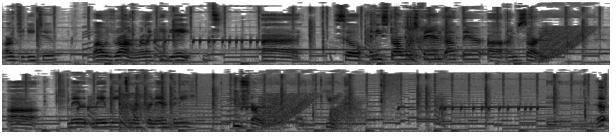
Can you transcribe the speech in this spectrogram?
R2-D2? Well, I was wrong. We're like BB-8. uh, so any Star Wars fans out there, uh, I'm sorry uh, ma mainly to my friend Anthony. Huge Star Wars fan, like huge. And up.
